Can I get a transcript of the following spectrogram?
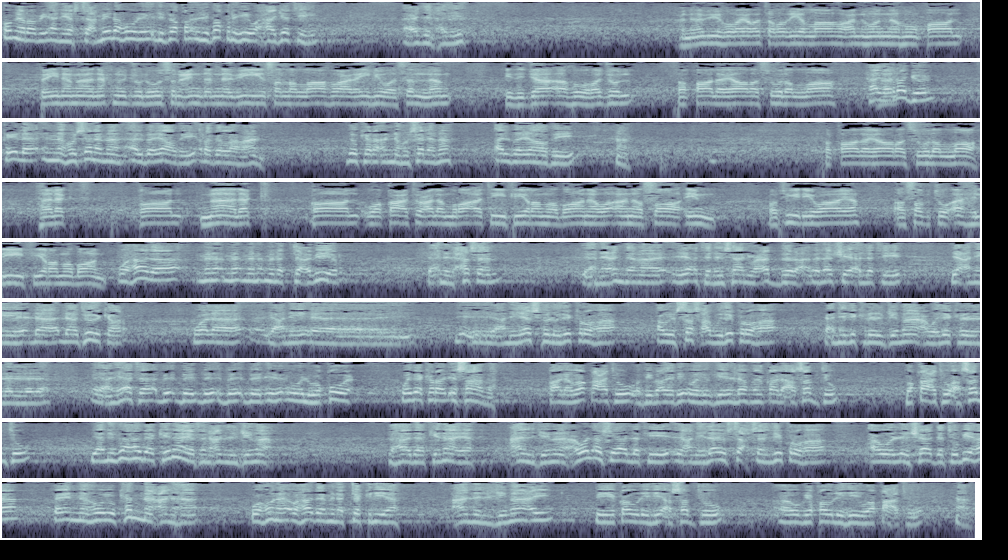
أمر بأن يستعمله لفقر لفقره وحاجته. أعد الحديث. عن أبي هريرة رضي الله عنه أنه قال بينما نحن جلوس عند النبي صلى الله عليه وسلم إذ جاءه رجل فقال يا رسول الله هذا الرجل قيل إنه سلمة البياضي رضي الله عنه. ذكر أنه سلمة البياضي. ها. فقال يا رسول الله هلكت. قال ما لك؟ قال وقعت على امرأتي في رمضان وأنا صائم. وفي رواية أصبت أهلي في رمضان. وهذا من, من, من التعبير يعني الحسن يعني عندما يأتي الإنسان يعبر عن الأشياء التي يعني لا, لا تذكر ولا يعني آه يعني يسهل ذكرها أو يستصعب ذكرها. يعني ذكر الجماع وذكر يعني أتى بالوقوع وذكر الإصابة. قال وقعت وفي بعض وفي لفظ قال أصبت وقعت أصبت يعني فهذا كناية عن الجماع. فهذا كناية عن الجماع والأشياء التي يعني لا يستحسن ذكرها أو الإشادة بها فإنه يكنى عنها. وهنا وهذا من التكنية عن الجماع بقوله أصبت أو بقوله وقعت. نعم.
